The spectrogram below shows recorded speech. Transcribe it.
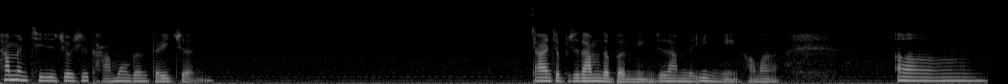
他们其实就是卡莫跟飞珍，当然这不是他们的本名，这是他们的艺名，好吗？嗯，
